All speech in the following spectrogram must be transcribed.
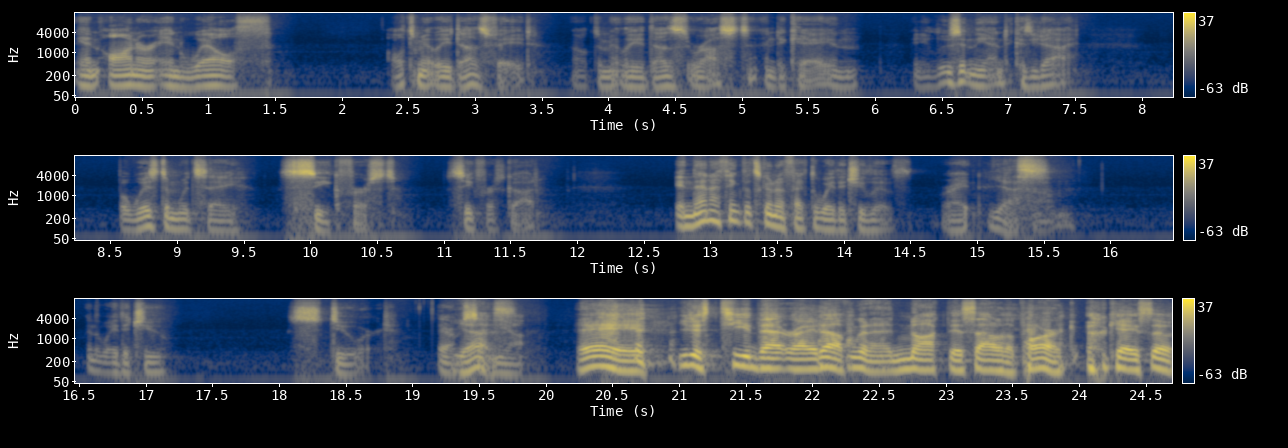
and honor and wealth, ultimately it does fade. Ultimately, it does rust and decay, and, and you lose it in the end because you die. But wisdom would say, seek first, seek first God and then I think that's going to affect the way that you live, right? Yes, um, and the way that you steward. There, I'm yes. setting you up. Hey, you just teed that right up. I'm going to knock this out of the park. Okay, so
